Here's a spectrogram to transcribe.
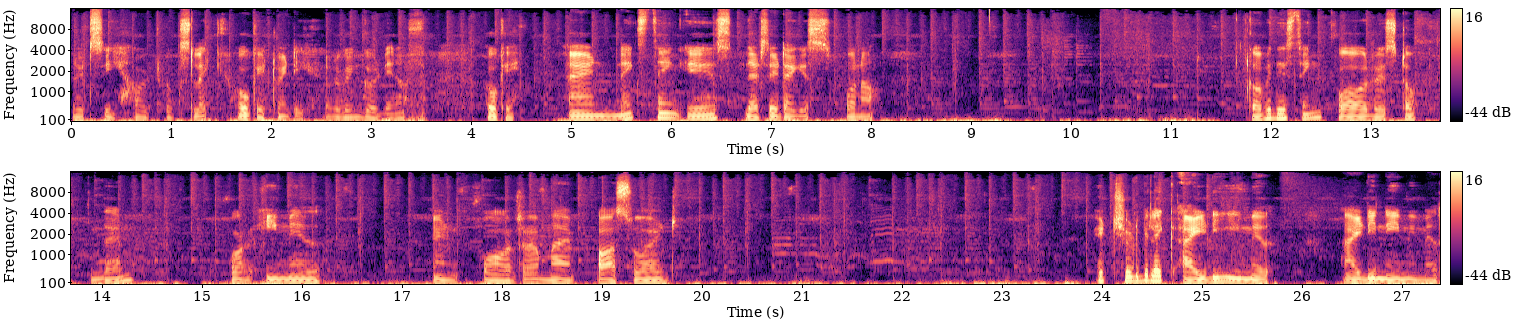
let's see how it looks like. Okay 20 looking good enough. Okay. And next thing is that's it I guess for now. Copy this thing for rest of them. For email and for uh, my password it should be like id email. Id name email.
